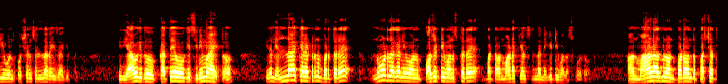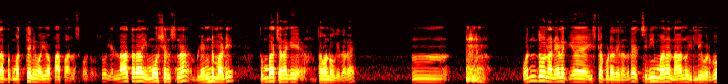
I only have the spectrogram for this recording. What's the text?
ಈ ಒಂದು ಕ್ವಶನ್ಸ್ ಎಲ್ಲ ರೈಸ್ ಆಗಿತ್ತು. ಇದು ಯಾವಾಗ ಇದು ಕತೆ ಹೋಗಿ ಸಿನಿಮಾ ಆಯಿತು ಇದರಲ್ಲಿ ಎಲ್ಲ ಕ್ಯಾರೆಕ್ಟ್ರೂ ಬರ್ತಾರೆ. ನೋಡಿದಾಗ ನೀವು ಅವ್ನು ಪಾಸಿಟಿವ್ ಅನ್ನಿಸ್ತಾರೆ ಬಟ್ ಅವ್ನು ಮಾಡೋ ಕೆಲಸದಿಂದ ನೆಗೆಟಿವ್ ಅನ್ನಿಸ್ಬೋದು ಅವ್ನು ಮಾಡಾದ್ಮೇಲೆ ಅವ್ನು ಪಡೋವಂಥ ಪಶ್ಚಾತ್ತಾಪಕ್ಕೆ ಮತ್ತೆ ನೀವು ಅಯ್ಯೋ ಪಾಪ ಅನ್ನಿಸ್ಬೋದು ಸೊ ಎಲ್ಲ ಥರ ಇಮೋಷನ್ಸ್ನ ಬ್ಲೆಂಡ್ ಮಾಡಿ ತುಂಬ ಚೆನ್ನಾಗಿ ತಗೊಂಡು ಹೋಗಿದ್ದಾರೆ ಮ್, ಒಂದು ನಾನು ಹೇಳೋಕ್ಕೆ ಇಷ್ಟಪಡೋದೇನೆಂದರೆ ಸಿನಿಮಾನ ನಾನು ಇಲ್ಲಿವರೆಗೂ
